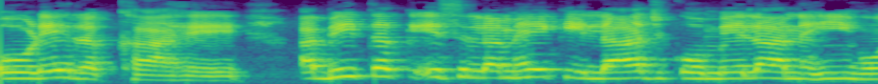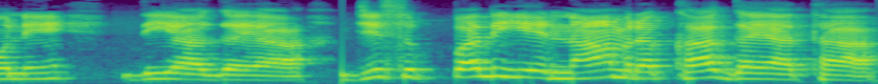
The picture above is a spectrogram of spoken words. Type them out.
ओढ़े रखा है। अभी तक इस लम्हे की लाज को मेला नहीं होने दिया गया, जिस पल ये नाम रखा गया था।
